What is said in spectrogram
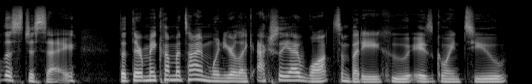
this to say that there may come a time when you're like, actually, I want somebody who is going to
